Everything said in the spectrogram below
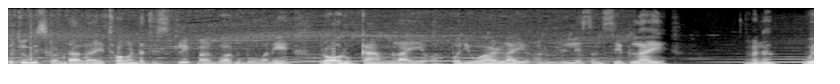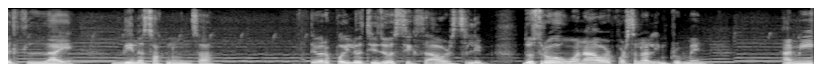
त्यो चौबिस घन्टालाई छ घन्टा चाहिँ स्लिपमा गर्नुभयो भने र अरू कामलाई अरू परिवारलाई अरू रिलेसनसिपलाई होइन वेल्थलाई दिन सक्नुहुन्छ। त्यही भएर पहिलो चिज हो सिक्स आवर्स स्लिप दोस्रो हो वान आवर पर्सनल इम्प्रुभमेन्ट हामी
